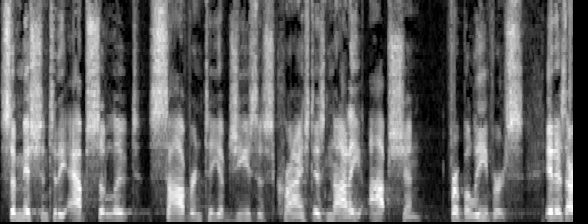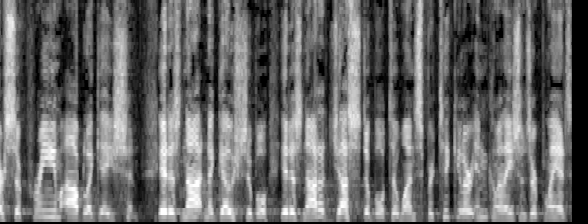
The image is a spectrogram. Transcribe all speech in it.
submission to the absolute sovereignty of Jesus Christ is not an option for believers. It is our supreme obligation. It is not negotiable. It is not adjustable to one's particular inclinations or plans.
